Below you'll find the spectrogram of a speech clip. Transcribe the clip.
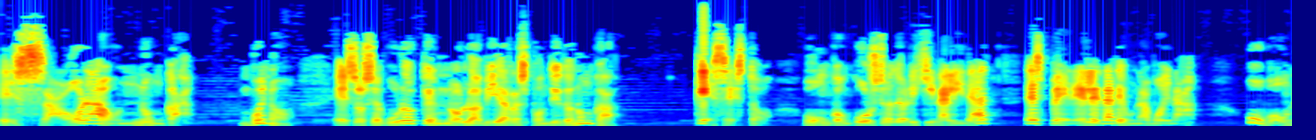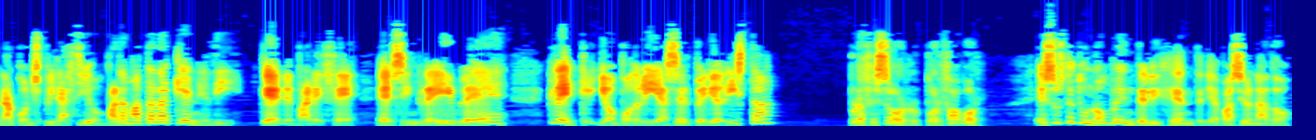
¿Es ahora o nunca? Bueno, eso seguro que no lo había respondido nunca. ¿Qué es esto? ¿Un concurso de originalidad? Espere, le daré una buena. Hubo una conspiración para matar a Kennedy. ¿Qué le parece? Es increíble, ¿eh? ¿Cree que yo podría ser periodista? Profesor, por favor. Es usted un hombre inteligente y apasionado.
